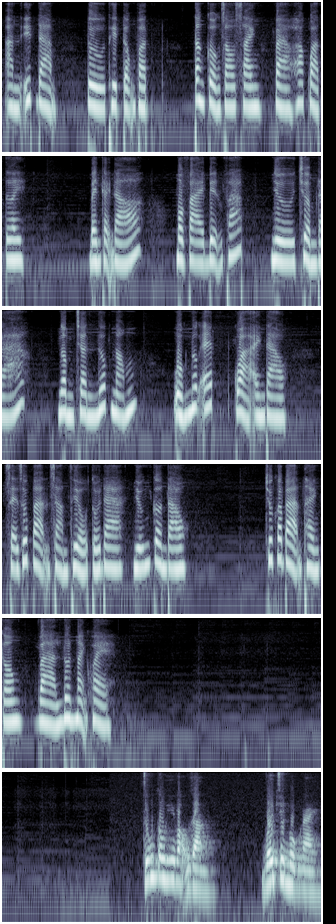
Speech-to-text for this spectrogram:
ăn ít đạm từ thịt động vật, tăng cường rau xanh và hoa quả tươi. Bên cạnh đó, một vài biện pháp như chườm đá, ngâm chân nước nóng, uống nước ép quả anh đào sẽ giúp bạn giảm thiểu tối đa những cơn đau. Chúc các bạn thành công và luôn mạnh khỏe. Chúng tôi hy vọng rằng với chuyên mục này,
